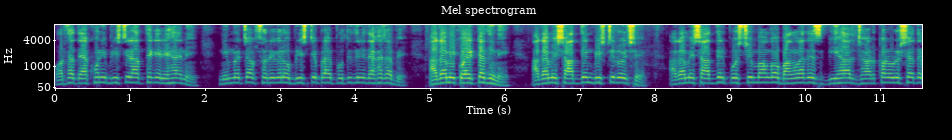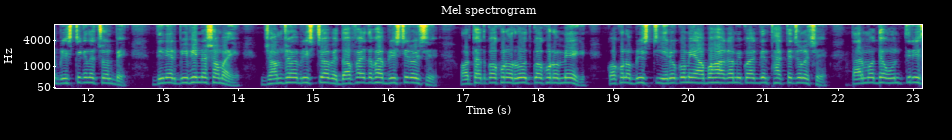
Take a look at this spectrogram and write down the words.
অর্থাৎ এখনই বৃষ্টির হাত থেকে রেহাই নেই। নিম্নচাপ সরে গেলেও বৃষ্টি প্রায় প্রতিদিনই দেখা যাবে। আগামী কয়েকটা দিনে। আগামী সাত দিন বৃষ্টি রয়েছে। আগামী সাত দিন পশ্চিমবঙ্গ, বাংলাদেশ, বিহার, ঝাড়খণ্ড, উড়িষ্যাতে বৃষ্টি কিন্তু চলবে। দিনের বিভিন্ন সময়ে ঝমঝমে বৃষ্টি হবে, দফায় দফায় বৃষ্টি রয়েছে। অর্থাৎ কখনো রোদ, কখনো মেঘ, কখনো বৃষ্টি, এরকমই আবহাওয়া আগামী কয়েকদিন থাকতে চলেছে। তার মধ্যে উনত্রিশ,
